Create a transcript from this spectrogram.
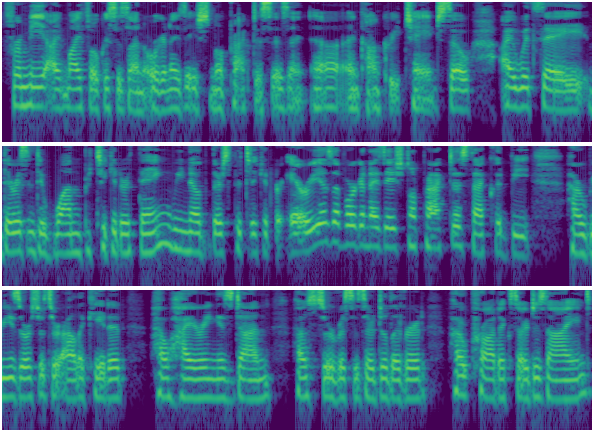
For me, I, my focus is on organizational practices and, uh, and, concrete change. So I would say there isn't a one particular thing. We know that there's particular areas of organizational practice that could be how resources are allocated, how hiring is done, how services are delivered, how products are designed,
